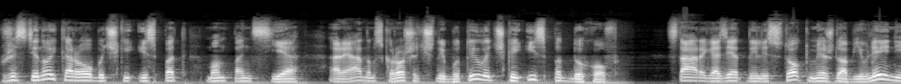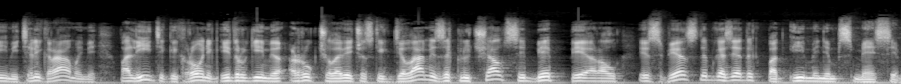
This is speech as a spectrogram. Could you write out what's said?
в жестяной коробочке из-под Монпансье, рядом с крошечной бутылочкой из-под духов. Старый газетный листок между объявлениями, телеграммами, политикой, хроник и другими рук человеческих делами заключал в себе перл, известный в газетах под именем Смеси.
